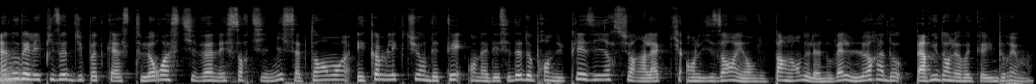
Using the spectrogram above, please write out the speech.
Un nouvel épisode du podcast Le Roi Steven est sorti mi-septembre et comme lecture d'été, on a décidé de prendre du plaisir sur un lac en lisant et en vous parlant de la nouvelle Le Radeau, parue dans le recueil Brume.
